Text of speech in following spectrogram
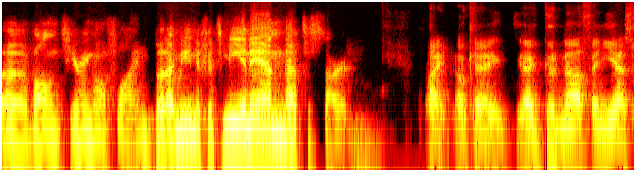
uh, volunteering offline. But I mean, if it's me and Anne, that's a start. Right. Okay. Uh, good enough. And yes,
